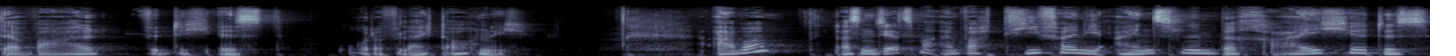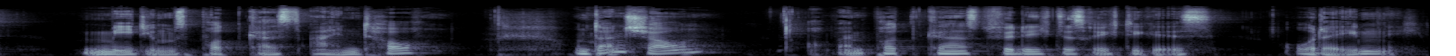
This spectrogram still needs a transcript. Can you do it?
der Wahl für dich ist oder vielleicht auch nicht. Aber lass uns jetzt mal einfach tiefer in die einzelnen Bereiche des Mediums-Podcast eintauchen und dann schauen, ob ein Podcast für dich das Richtige ist oder eben nicht.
